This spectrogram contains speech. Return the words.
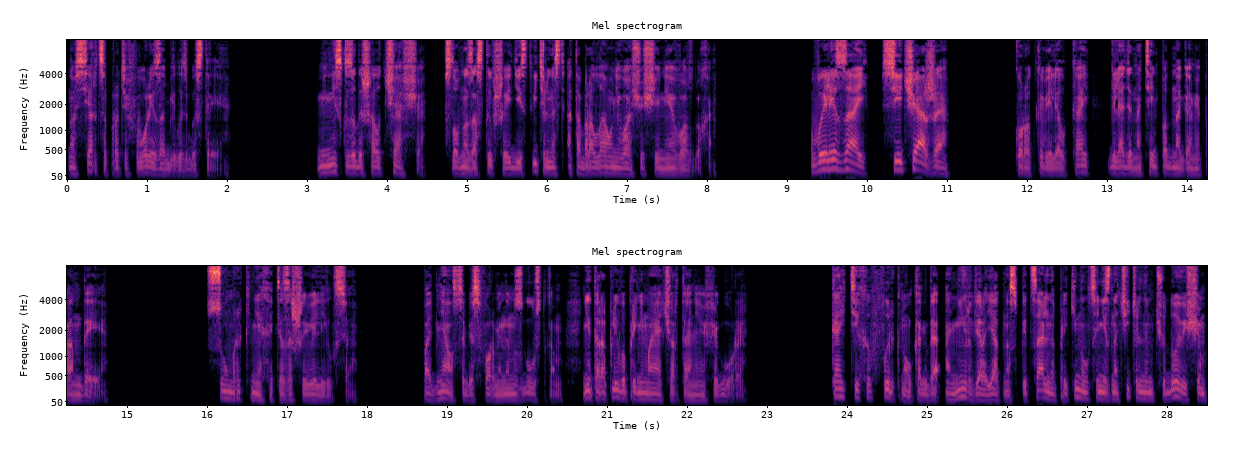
но сердце против воли забилось быстрее. Миниск задышал чаще, словно застывшая действительность отобрала у него ощущение воздуха. «Вылезай! Сейчас же!» — коротко велел Кай, глядя на тень под ногами Пандеи. Сумрак нехотя зашевелился. Поднялся бесформенным сгустком, неторопливо принимая очертания фигуры. Кай тихо фыркнул, когда Анир, вероятно, специально прикинулся незначительным чудовищем,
